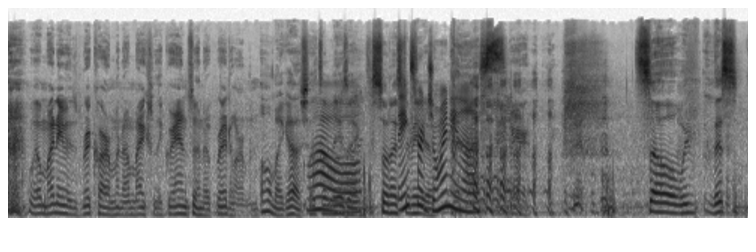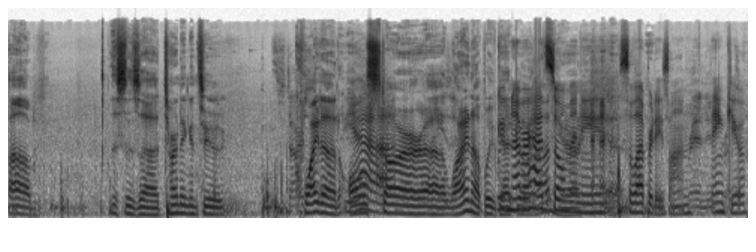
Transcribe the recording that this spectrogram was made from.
Well, my name is Rick Harman. I'm actually the grandson of Fred Harman. Oh my gosh, that's Wow. amazing. So nice Thanks to meet for you. joining us. So we this um, this is uh, turning into quite an Yeah. all-star uh, lineup we've, got. We've never going had on so here. many celebrities on. Thank you.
